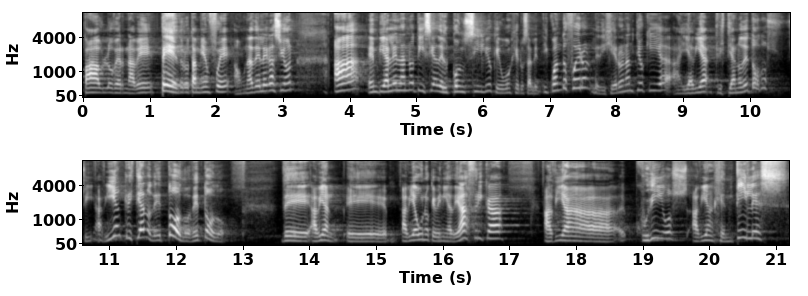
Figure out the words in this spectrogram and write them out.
Pablo, Bernabé, Pedro también fue a una delegación a enviarle la noticia del concilio que hubo en Jerusalén. Y cuando fueron, le dijeron a Antioquía, ahí había cristianos de todos, ¿sí? habían cristianos de todo, de todo. De, habían, eh, había uno que venía de África, había judíos, habían gentiles,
